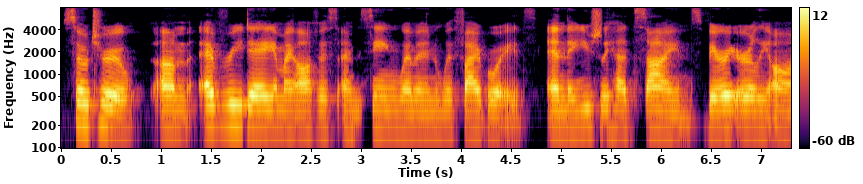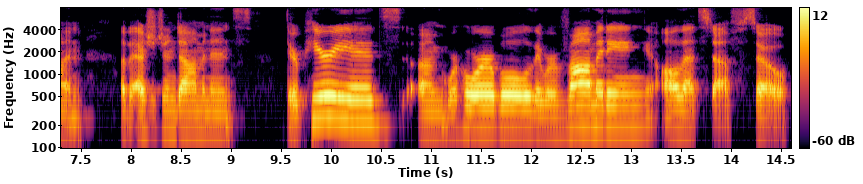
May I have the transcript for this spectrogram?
So true. Um, every day in my office, I'm seeing women with fibroids, and they usually had signs very early on of estrogen dominance their periods um, were horrible. They were vomiting, all that stuff. So,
